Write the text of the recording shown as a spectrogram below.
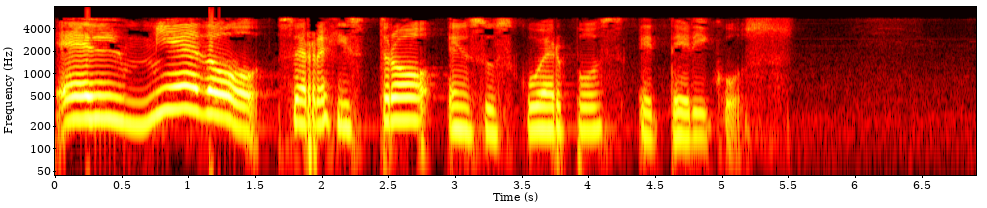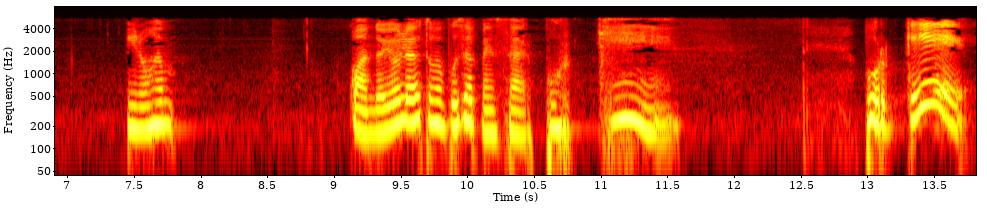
el miedo se registró en sus cuerpos etéricos. Y nos, em- cuando yo leo esto me puse a pensar, ¿por qué? ¿Por qué?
